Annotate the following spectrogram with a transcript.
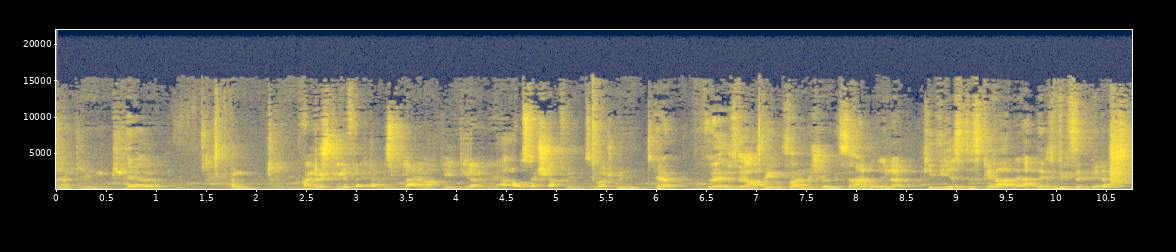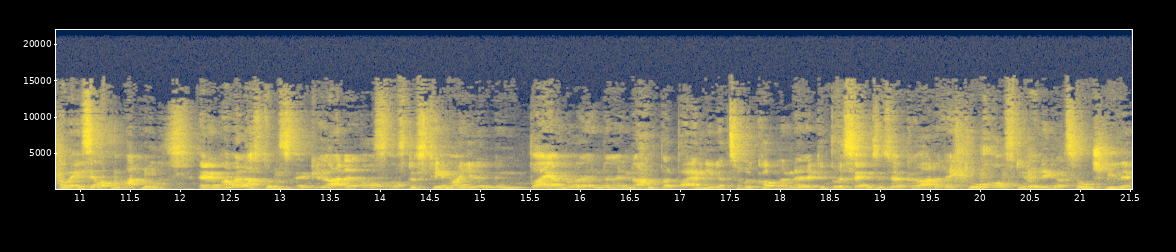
Und, und, ja. äh, und andere Spiele vielleicht ein bisschen kleiner macht, die, die dann auswärts stattfinden zum Beispiel. Ja, das wäre auf jeden Fall eine schöne Sache. Du relativierst es gerade alles ein bisschen wieder, aber ist ja auch in Ordnung. Ähm, aber lasst uns äh, gerade auf, auf das Thema hier in, in Bayern oder in der, in der Handball-Bayern-Liga zurückkommen. Äh, die Präsenz ist ja gerade recht hoch auf die Relegationsspiele.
